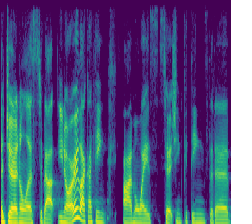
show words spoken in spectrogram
a journalist about, you know, like I think I'm always searching for things that are,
